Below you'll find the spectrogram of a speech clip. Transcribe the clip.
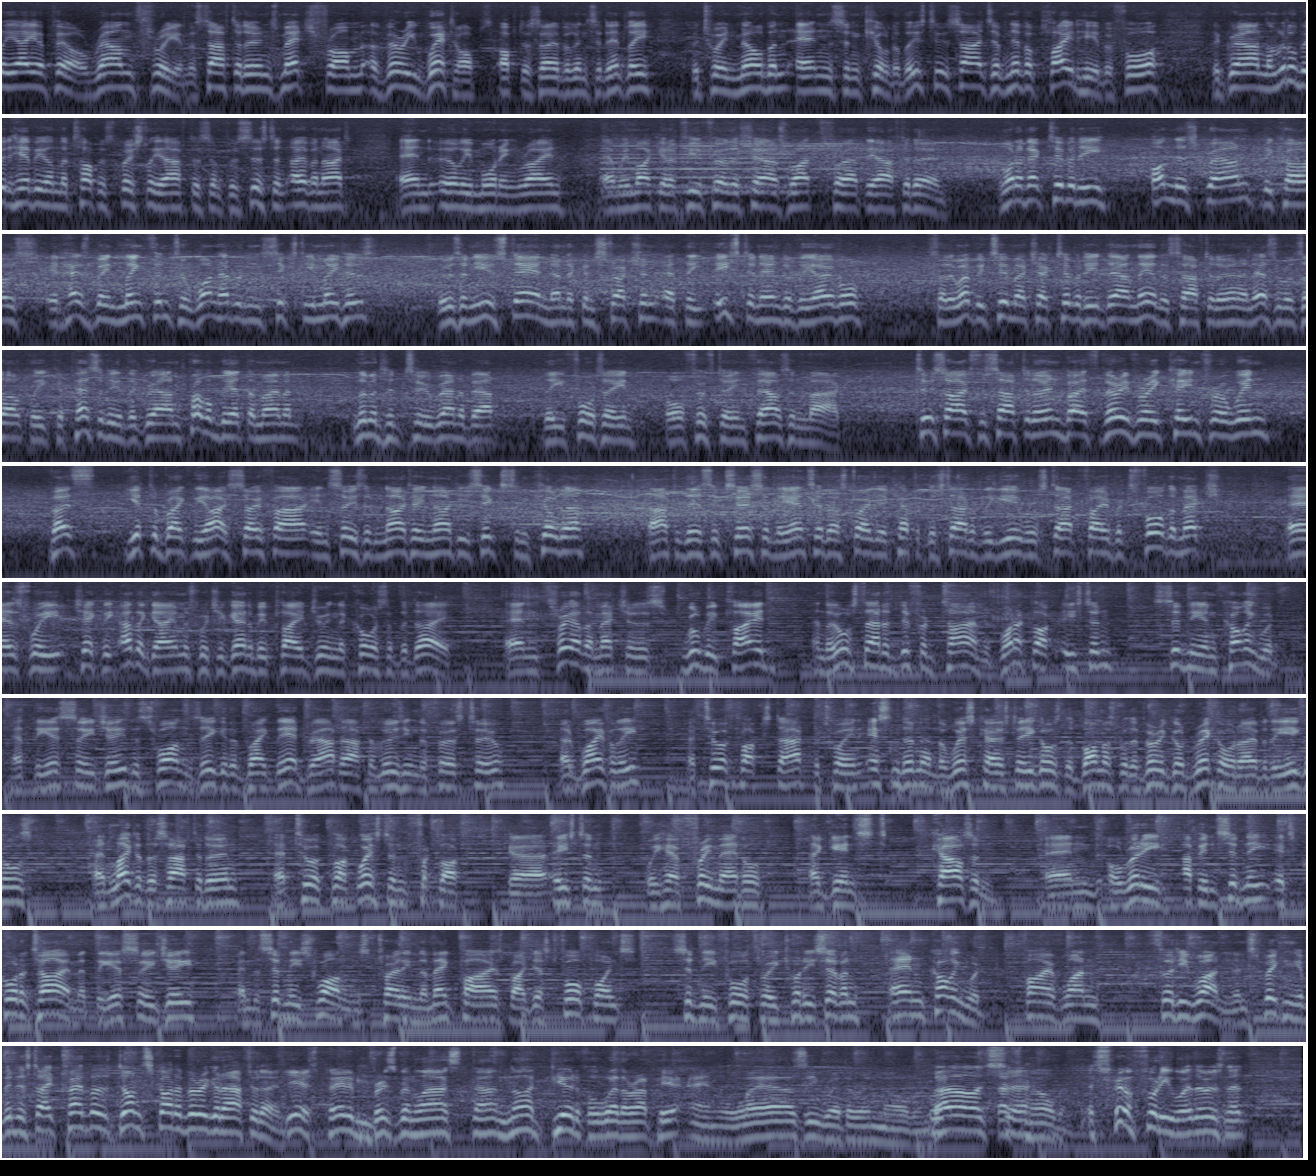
the AFL, round three, in this afternoon's match from a very wet Op Optus Oval, incidentally, between Melbourne and St Kilda. These two sides have never played here before. The ground a little bit heavy on the top, especially after some persistent overnight and early morning rain, and we might get a few further showers right throughout the afternoon. A lot of activity on this ground because it has been lengthened to 160 metres. There is a new stand under construction at the eastern end of the oval so there won't be too much activity down there this afternoon, and as a result, the capacity of the ground probably at the moment limited to round about the 14 or 15,000 mark. Two sides this afternoon, both very, very keen for a win. Both yet to break the ice so far in season 1996 in Kilda. After their success in the Ansett Australia Cup at the start of the year, will start favourites for the match as we check the other games which are going to be played during the course of the day and three other matches will be played and they all start at different times. One o'clock Eastern, Sydney and Collingwood at the SCG. The Swans eager to break their drought after losing the first two. At Waverley, a two o'clock start between Essendon and the West Coast Eagles. The Bombers with a very good record over the Eagles. And later this afternoon at two o'clock Western, four o'clock uh, Eastern, we have Fremantle against Carlton. And already up in Sydney, it's quarter time at the SCG, and the Sydney Swans trailing the Magpies by just four points. Sydney 4-3-27, and Collingwood 5-1. 31. And speaking of interstate travellers, Don Scott, a very good afternoon. Yes, Peter in Brisbane last uh, night. Beautiful weather up here and lousy weather in Melbourne. Well, it's uh, Melbourne. It's real footy weather, isn't it?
